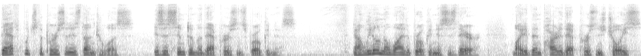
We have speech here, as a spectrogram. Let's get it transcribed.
that which the person has done to us is a symptom of that person's brokenness. Now, we don't know why the brokenness is there. Might have been part of that person's choice.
